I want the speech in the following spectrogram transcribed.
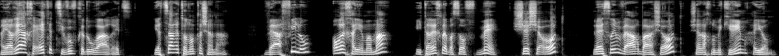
הירח האט את סיבוב כדור הארץ, יצר את עונות השנה, ואפילו אורך היממה התארך לבסוף מ-6 שעות ל-24 השעות שאנחנו מכירים היום.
